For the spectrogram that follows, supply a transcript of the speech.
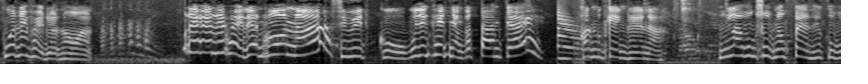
กูได้ไผเดือนฮอนบ่ได้เฮ็ดให้ไผเดือนฮอนนะ ชีวิตกูกูยังเฮ็ดหยังก็ตามใจคันมึงเก่งแท้น่ะมึงลามึงสูบน้ำแป้นให้กูเบิ่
